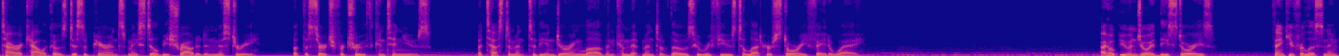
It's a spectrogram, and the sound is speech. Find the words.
Tara Calico's disappearance may still be shrouded in mystery, but the search for truth continues, a testament to the enduring love and commitment of those who refuse to let her story fade away. I hope you enjoyed these stories. Thank you for listening.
